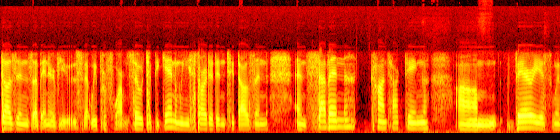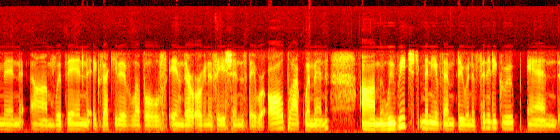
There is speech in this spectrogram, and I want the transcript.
dozens of interviews that we performed. So to begin, we started in 2007 contacting um, various women um, within executive levels in their organizations. They were all black women, um, and we reached many of them through an affinity group. And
